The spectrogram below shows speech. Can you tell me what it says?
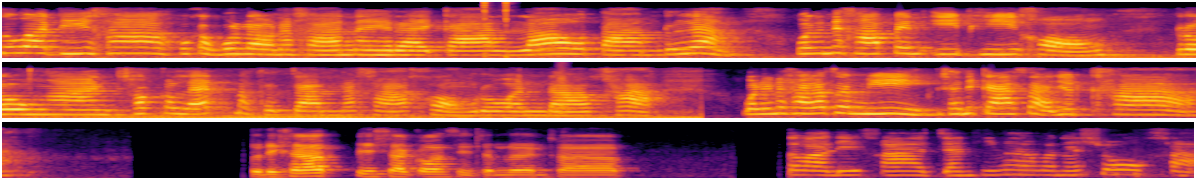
สวัสดีค่ะพบกับพวกเรานะคะในรายการเล่าตามเรื่อง วันนี้นะคะเป็น EP ของโรงงานช็อกโกแลตมหัศจรรย์นะคะ ของโรวันดาวค่ะ วันนี้นะคะก็จะมีชนิการสายหยุดค่ะ สวัสดีครับปีชากรศรีจำเริญครับ สวัสดีค่ะ จันทิมาวรรณโชคค่ะ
